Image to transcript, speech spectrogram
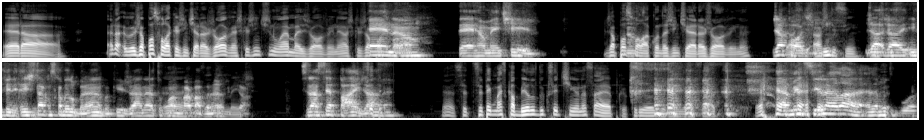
era. era eu já posso falar que a gente era jovem? Acho que a gente não é mais jovem, né? Acho que eu já é, posso não. falar. É, realmente. Já posso não. falar quando a gente era jovem, né? Já Acho pode. Acho que sim. Já, Acho já, infeliz. A gente tá com os cabelos brancos aqui já, né? Tô com uma É, barba branca. exatamente. Aqui, ó. Será que você é pai já, né? É, Você você tem mais cabelo do que você tinha nessa época. Curioso, né? É, a medicina, ela, ela é muito boa.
